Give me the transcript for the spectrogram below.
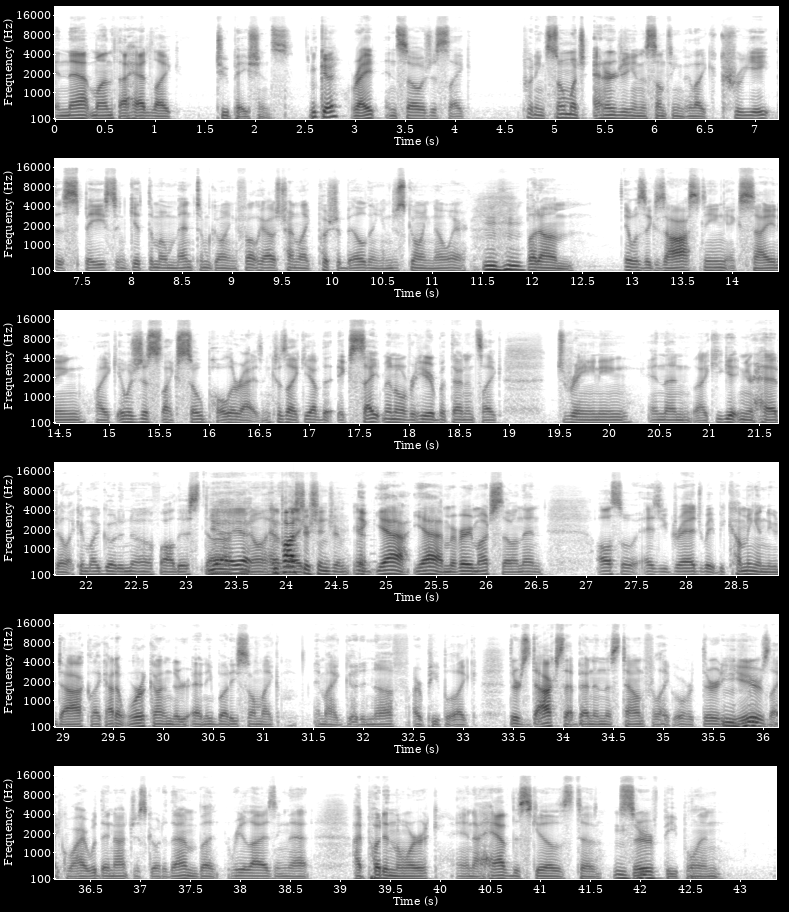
in that month, I had like two patients, okay. right? And so it was just like putting so much energy into something to like create the space and get the momentum going. It felt like I was trying to like push a building and just going nowhere. Mm-hmm. But um, it was exhausting, exciting. Like it was just like so polarizing because like you have the excitement over here, but then it's like draining, and then like you get in your head, or like, am I good enough? All this stuff. Yeah, yeah. You know, Imposter like- syndrome. Yeah. like, yeah, yeah, very much so. And then also as you graduate, becoming a new doc, like I don't work under anybody, so I'm like, am I good enough? Are people like, there's docs that been in this town for like over 30 Mm-hmm. years. Like, why would they not just go to them? But realizing that I put in the work and I have the skills to Mm-hmm. serve people and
